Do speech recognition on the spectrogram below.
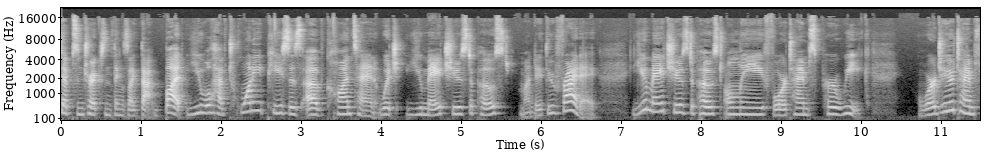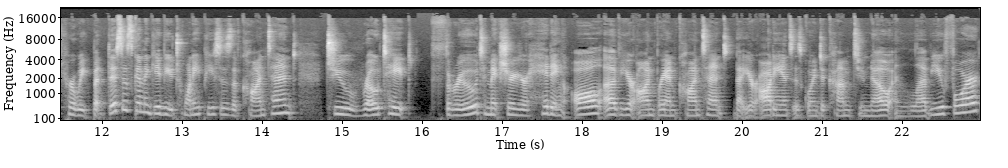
tips and tricks and things like that. But you will have 20 pieces of content which you may choose to post Monday through Friday. You may choose to post only four times per week or two times per week, but this is going to give you 20 pieces of content to rotate through to make sure you're hitting all of your on brand content that your audience is going to come to know and love you for.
